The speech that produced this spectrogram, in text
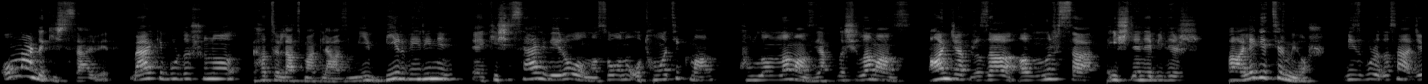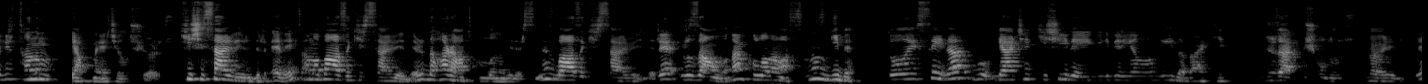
Onlar da kişisel veri. Belki burada şunu hatırlatmak lazım. Bir verinin e, kişisel veri olması onu otomatikman kullanılamaz, yaklaşılamaz, ancak rıza alınırsa işlenebilir hale getirmiyor. Biz burada sadece bir tanım yapmaya çalışıyoruz. Kişisel veridir evet ama bazı kişisel verileri daha rahat kullanabilirsiniz. Bazı kişisel verileri rıza olmadan kullanamazsınız gibi. Dolayısıyla bu gerçek kişiyle ilgili bir yanılgıyı da belki düzeltmiş oluruz böylelikle.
